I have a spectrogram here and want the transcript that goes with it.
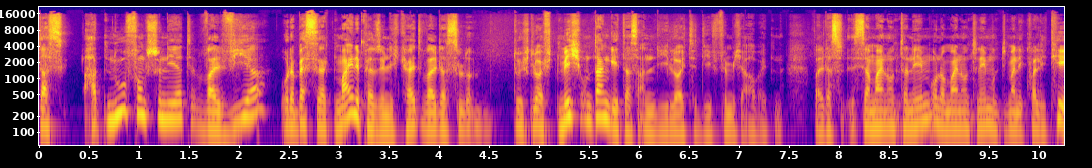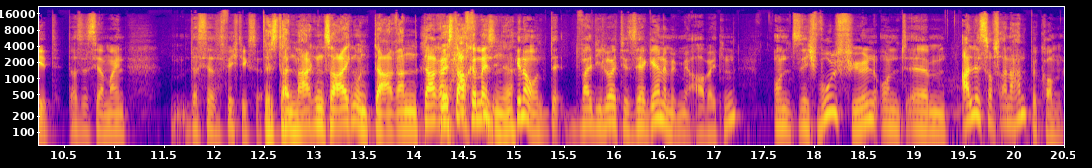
Das hat nur funktioniert, weil wir, oder besser gesagt meine Persönlichkeit, weil das durchläuft mich und dann geht das an die Leute, die für mich arbeiten. Weil das ist ja mein Unternehmen oder mein Unternehmen und meine Qualität. Das ist ja mein, das ist ja das Wichtigste. Das ist dein Markenzeichen und daran, daran wirst du auch gemessen. Ne? Genau, weil die Leute sehr gerne mit mir arbeiten und sich wohlfühlen und ähm, alles aus einer Hand bekommen.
